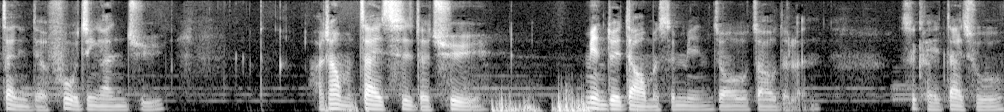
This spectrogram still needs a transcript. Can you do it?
在你的附近安居，好像我们再一次的去。面对到我们身边周遭的人，是可以带出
